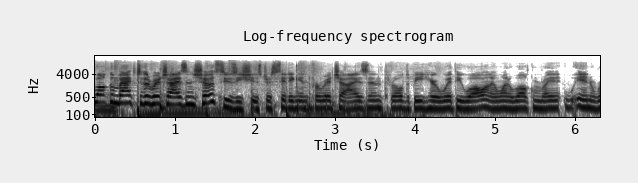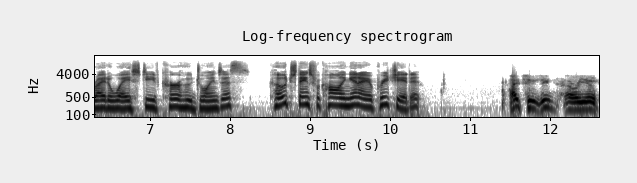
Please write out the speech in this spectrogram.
Welcome back to the Rich Eisen Show. Suzy Shuster sitting in for Rich Eisen. Thrilled to be here with you all. And I want to welcome right in right away Steve Kerr, who joins us. Coach, thanks for calling in. I appreciate it. Hi, Suzy. How are you?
